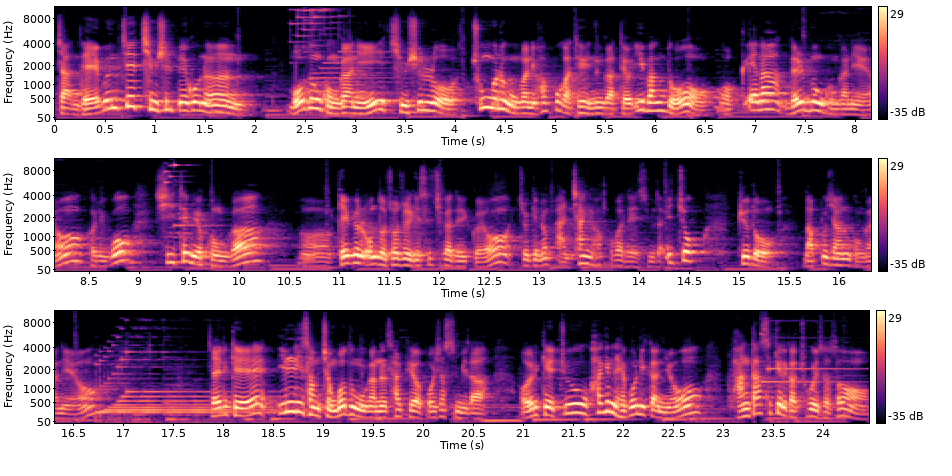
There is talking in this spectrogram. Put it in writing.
자, 네 번째 침실 빼고는 모든 공간이 침실로 충분한 공간이 확보가 되어 있는 것 같아요. 이 방도 어, 꽤나 넓은 공간이에요. 그리고 시스템 에어컨과 어, 개별 온도 조절기 설치가 되어 있고요. 이쪽에는 반창이 확보가 되어 있습니다. 이쪽 뷰도 나쁘지 않은 공간이에요. 자 이렇게 1, 2, 3층 모든 공간을 살펴보셨습니다. 어, 이렇게 쭉 확인을 해보니까요. 방 다섯 개를 갖추고 있어서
